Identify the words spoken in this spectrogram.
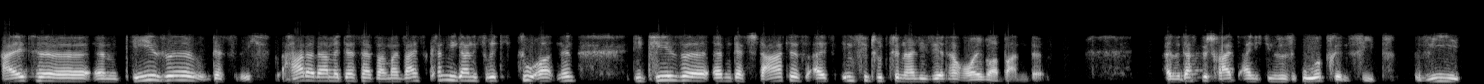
alte ähm, These, dass ich hader damit deshalb, weil man weiß, kann die gar nicht so richtig zuordnen, die These ähm, des Staates als institutionalisierter Räuberbande. Also das beschreibt eigentlich dieses Urprinzip, wie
